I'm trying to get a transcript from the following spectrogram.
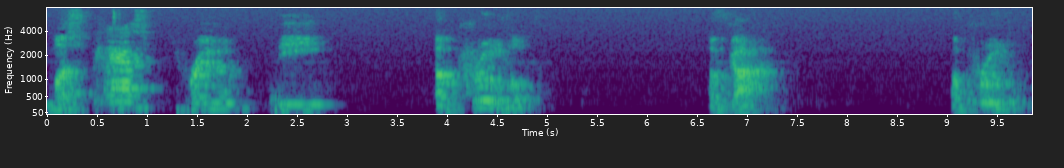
must pass through the approval of God. Approval.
